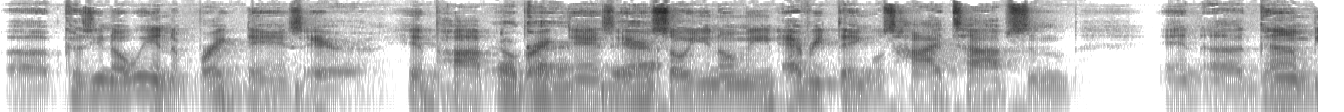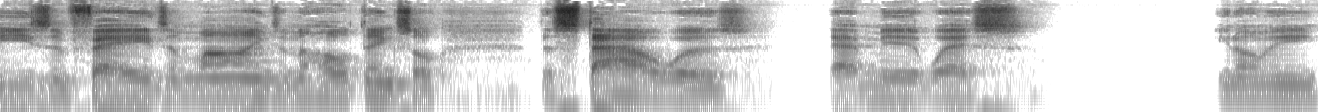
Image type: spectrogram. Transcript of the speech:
because you know we in the breakdance era, hip hop Okay, breakdance yeah. era. So you know what I mean? Everything was high tops and and uh, gumbies and fades and lines and the whole thing. So the style was that Midwest. You know what I mean?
